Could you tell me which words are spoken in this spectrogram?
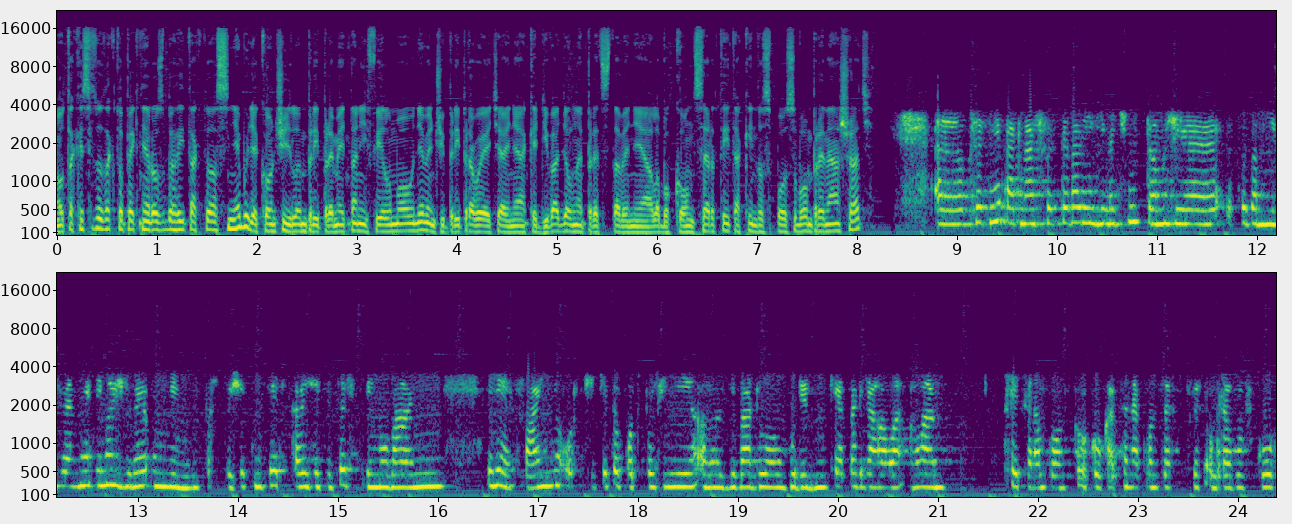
No tak keď si to takto pekne rozbehli, tak to asi nebude končiť len pri premietaní filmov. Neviem, či pripravujete aj nejaké divadelné predstavenie alebo koncerty takýmto spôsobom prenášať? Uh, přesně tak, náš festival je výjimečný v tom, že se zaměřujeme i na živé umění, protože jsme si říkali, že sice streamování je fajn, určitě to podpoří uh, divadlo, hudebníky a tak dále, ale přece jenom koukat se na koncert přes obrazovku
